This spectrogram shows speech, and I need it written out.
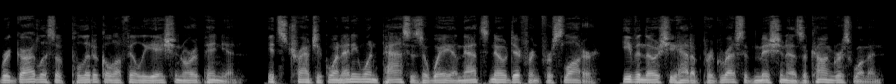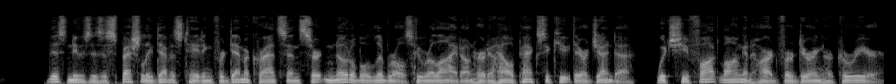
Regardless of political affiliation or opinion, it's tragic when anyone passes away and that's no different for Slaughter, even though she had a progressive mission as a congresswoman. This news is especially devastating for Democrats and certain notable liberals who relied on her to help execute their agenda, which she fought long and hard for during her career.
